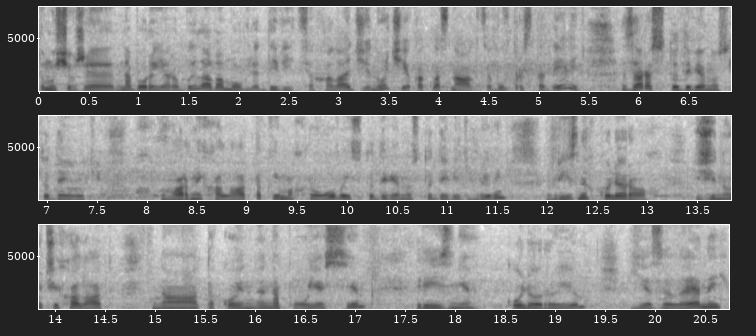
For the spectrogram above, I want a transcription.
Тому що вже набори я робила вам огляд. Дивіться, халат жіночий, яка класна акція. Був 309, зараз 199. Гарний халат такий махровий, 199 гривень в різних кольорах. Жіночий халат на такої на поясі, різні кольори. Є зелений,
